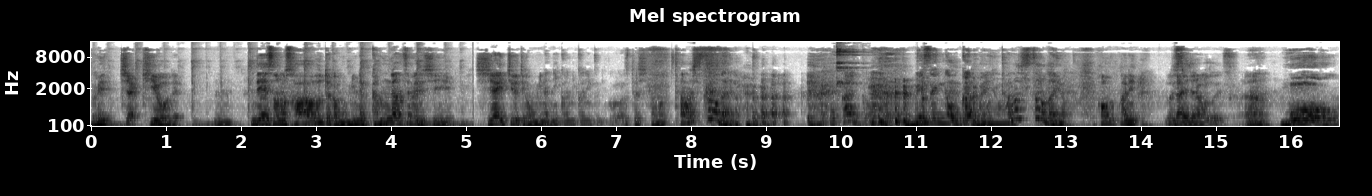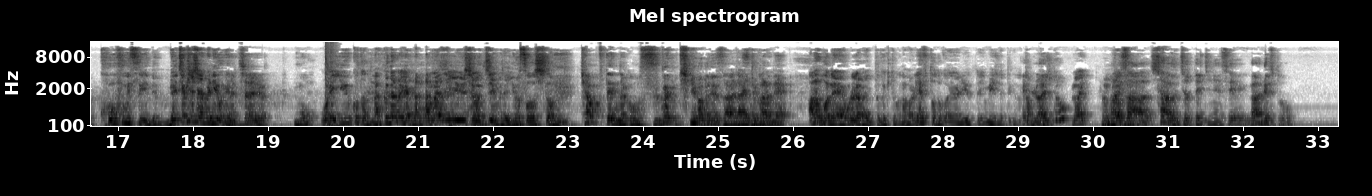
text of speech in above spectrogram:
めっちゃ器用で。うん。で、そのサーブとかもみんなガンガン攻めるし、試合中とかもみんなニコニコニコニコってしても楽しそうなんよ。おかんか？うん。目線がわかんないよ、お前楽しそうなんよ。本当に。まあ大事なことですから。うん。もう、興奮すぎてめちゃくちゃ喋りようけめっど。ちゃいる。もう、俺言うことなくなるやんか。同じ優勝チームで予想しとんのに。キャプテンの子もすごい器用でさ、ライトからね。あの子ね、俺らが行った時とか、なんかレフトとかやりよったイメージやったけど、多分えライト？ライトうんあのさ、シャウちょっと1年生がレフト？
